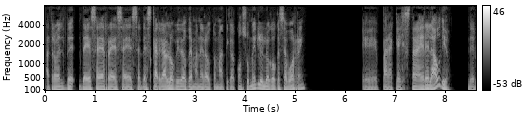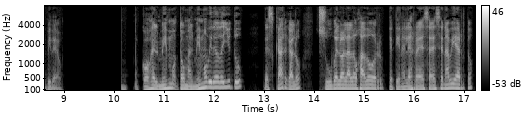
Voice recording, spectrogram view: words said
a través de, ese RSS, descargar los videos de manera automática, consumirlo y luego que se borren eh, para que extraer el audio del video. Coge el mismo, toma el mismo video de YouTube, descárgalo, súbelo al alojador que tiene el RSS en abierto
